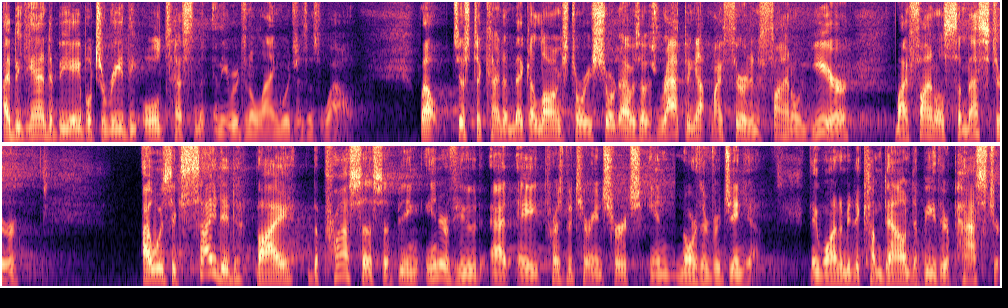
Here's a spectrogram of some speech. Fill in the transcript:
I began to be able to read the Old Testament in the original languages as well. Well, just to kind of make a long story short, I was, I was wrapping up my third and final year, my final semester. I was excited by the process of being interviewed at a Presbyterian church in Northern Virginia. They wanted me to come down to be their pastor.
